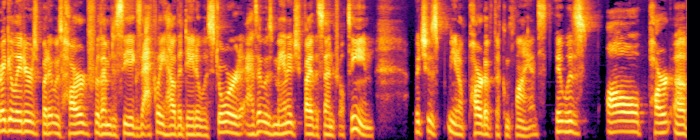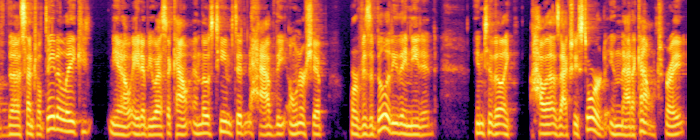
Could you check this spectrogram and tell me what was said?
regulators, but it was hard for them to see exactly how the data was stored as it was managed by the central team, which is, you know, part of the compliance. It was all part of the central data lake, you know, AWS account, and those teams didn't have the ownership or visibility they needed into the like how that was actually stored in that account, right?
